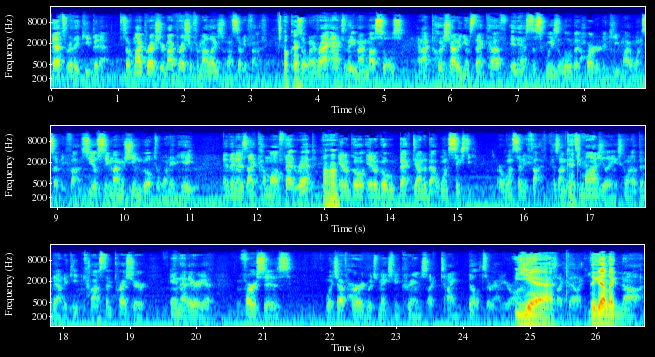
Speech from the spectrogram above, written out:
That's where they keep it at. So if my pressure, my pressure for my legs is 175. Okay. So whenever I activate my muscles and I push out against that cuff, it has to squeeze a little bit harder to keep my 175. So you'll see my machine go up to 188, and then as I come off that rep, Uh-huh. it'll go it'll go back down to about 160 or 175 because I'm it's Gotcha. modulating, it's going up and down to keep constant pressure in that area, versus. Which I've heard, which makes me cringe, like tying belts around your arm. Yeah. like that. Like, They got, like- not.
